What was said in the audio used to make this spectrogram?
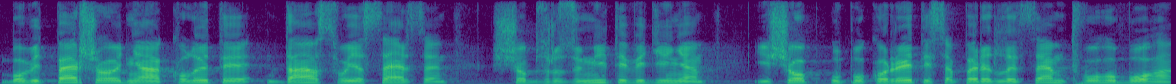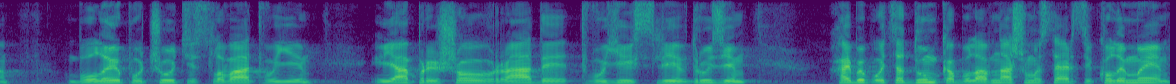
бо від першого дня, коли ти дав своє серце, щоб зрозуміти видіння і щоб упокоритися перед лицем Твого Бога, були почуті слова Твої, і я прийшов ради Твоїх слів. Друзі, хай би оця думка була в нашому серці, коли ми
